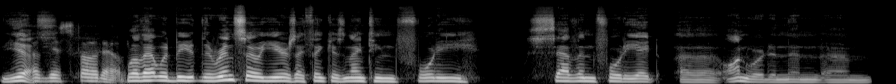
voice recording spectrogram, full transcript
Yes. of this photo. Well, that would be the Rinso years, I think, is 1947, 48 uh, onward, and then um,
